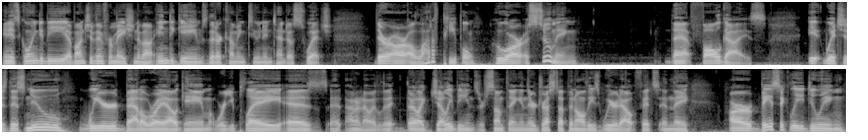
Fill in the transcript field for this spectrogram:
and it's going to be a bunch of information about indie games that are coming to Nintendo Switch. There are a lot of people who are assuming that Fall Guys it, which is this new weird battle royale game where you play as I don't know, they're like jelly beans or something, and they're dressed up in all these weird outfits, and they are basically doing,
